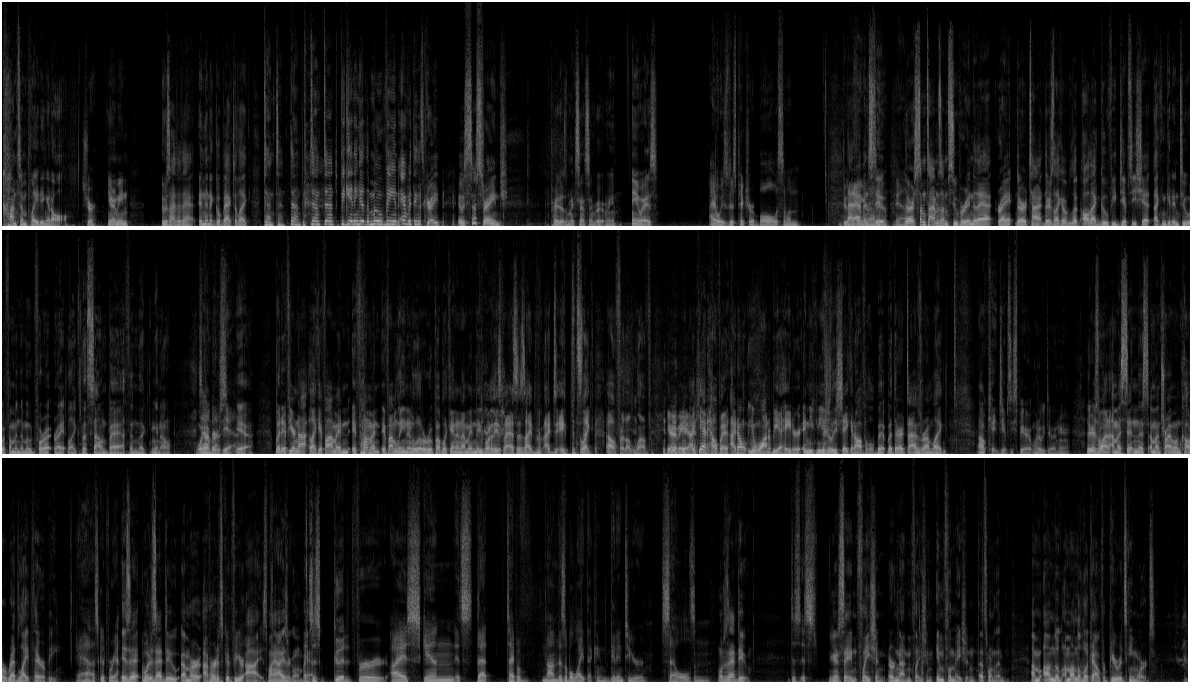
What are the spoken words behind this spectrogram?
contemplating it all. Sure. You know what I mean? It was either that, and then it go back to like dun dun dun dun dun, beginning of the movie, and everything's great. It was so strange. Probably doesn't make sense to anybody but me. Anyways, I always just picture a bowl with someone doing that the happens too. it. Yeah. There are sometimes I'm super into that, right? There are times there's like a look all that goofy gypsy shit I can get into if I'm in the mood for it, right? Like the sound bath and the you know whatever. bath, yeah. yeah. But if you're not like if I'm in if I'm in if I'm leaning a little Republican and I'm in these, one of these classes, I I it's like oh for the love, you know what I mean? I can't help it. I don't you don't want to be a hater, and you can usually shake it off a little bit. But there are times where I'm like, okay, Gypsy Spirit, what are we doing here? There's one I'm gonna sit in this. I'm gonna try one called red light therapy. yeah, that's good for you. Is it? What does mm-hmm. that do? I'm heard. I've heard it's good for your eyes. My eyes are going bad. It's just good for eyes, skin. It's that type of non-visible light that can get into your cells, and what does that do? it just it's You're gonna say inflation or not inflation? inflammation. That's one of them. I'm on the I'm on the lookout for pyramid scheme words.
